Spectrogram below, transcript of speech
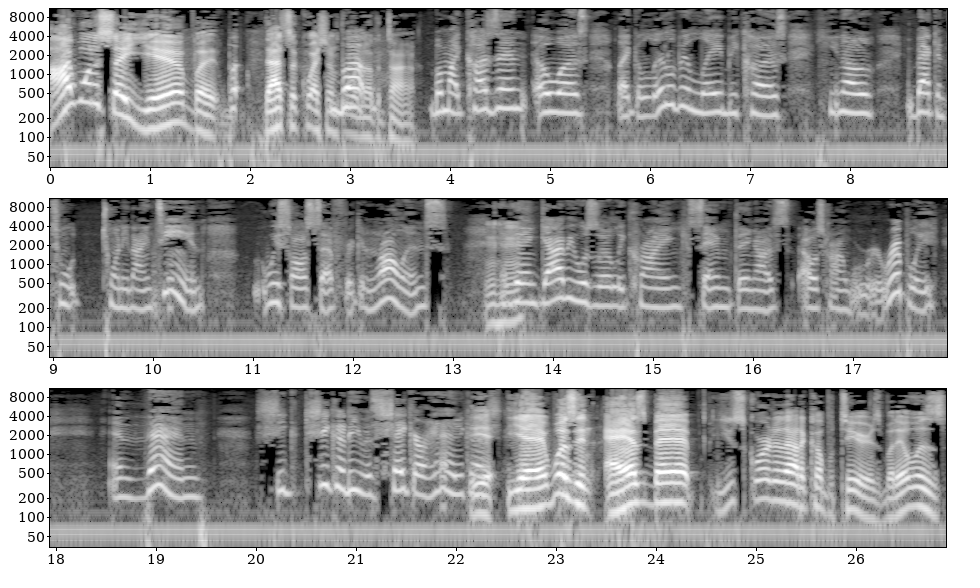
I want to say yeah, but, But- that's a question for but- another time. But my cousin uh, was like a little bit late because, you know, back in tw 2019, we saw Seth freaking Rollins. Mm-hmm. And then Gabby was literally crying, same thing I was, I was crying with Rhea Ripley. And then she she couldn't even shake her hand because Yeah, yeah, it wasn't as bad. You squirted out a couple tears, but it was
